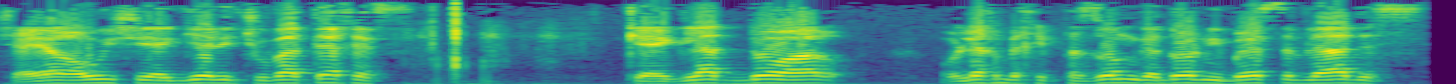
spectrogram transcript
שהיה ראוי שיגיע לי תשובה תכף, כי העגלת דואר הולך בחיפזון גדול מברסלב לאדס.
